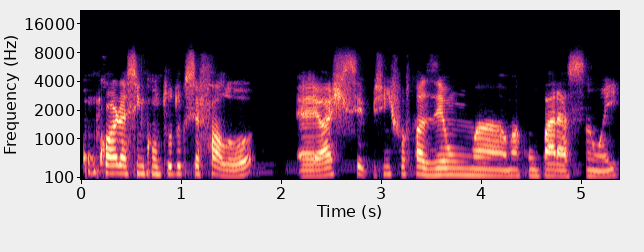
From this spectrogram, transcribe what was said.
concordo assim com tudo que você falou. É, eu acho que se, se a gente for fazer uma, uma comparação aí,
